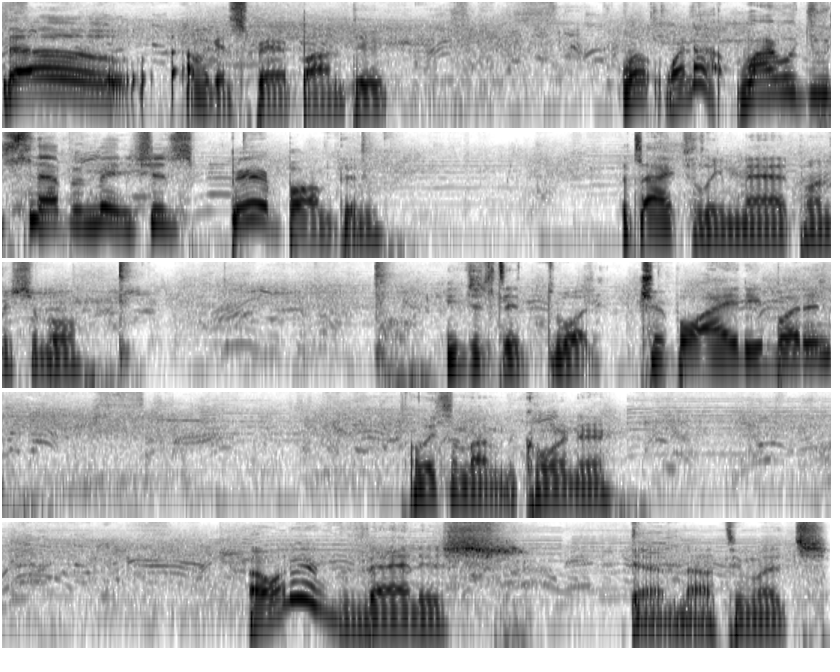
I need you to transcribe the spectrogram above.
no. I'm gonna spirit bomb, dude. What? Why not? Why would you snap him in? You should spirit bomb him. That's actually mad punishable. He just did what? Triple ID button? At least I'm not in the corner. I wonder if vanish. Yeah, not too much.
